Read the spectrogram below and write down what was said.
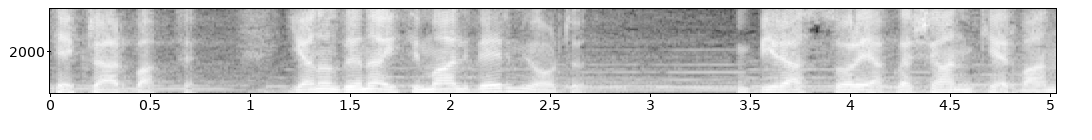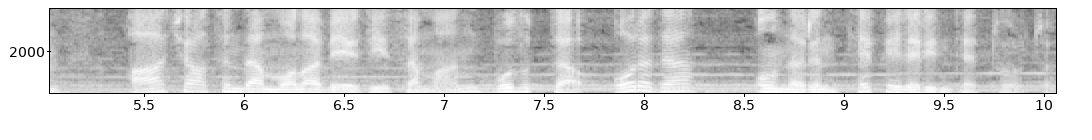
Tekrar baktı. Yanıldığına ihtimal vermiyordu. Biraz sonra yaklaşan kervan ağaç altında mola verdiği zaman bulut da orada onların tepelerinde durdu.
